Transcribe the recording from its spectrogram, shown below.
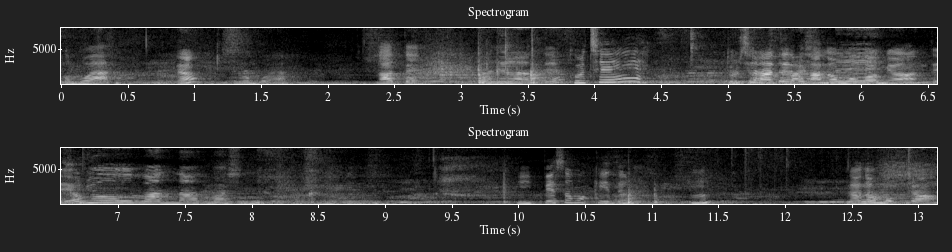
이거 뭐야? 어? 이거 뭐야? 라떼. 바닐라 라떼? 돌체. 돌체 라떼 나눠 맛있네. 먹으면 안 돼요? 우유 맛 나서 맛있네. 이 뺏어먹기들. 나눠 먹자.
